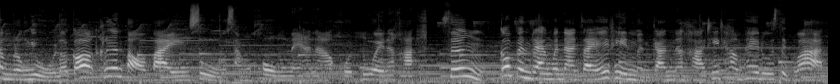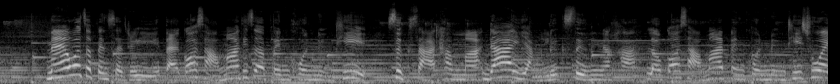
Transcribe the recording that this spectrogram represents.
ดำรงอยู่ แล้วก็เคลื่อนต่อไปสู่สังคมในอนาคตด้วยนะคะ ซึ่งก็เป็นแรงบันดาลใจให้พีนเหมือนกันนะคะ ที่ทำให้รู้สึกว่า แม้ว่าจะเป็นสตรี แต่ก็สามารถที่จะเป็นคนหนึ่งที่ศึกษาธรรมะได้อย่างลึกซึ้งนะคะแล้วก็สามารถเป็นคนหนึ่งที่ช่วย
